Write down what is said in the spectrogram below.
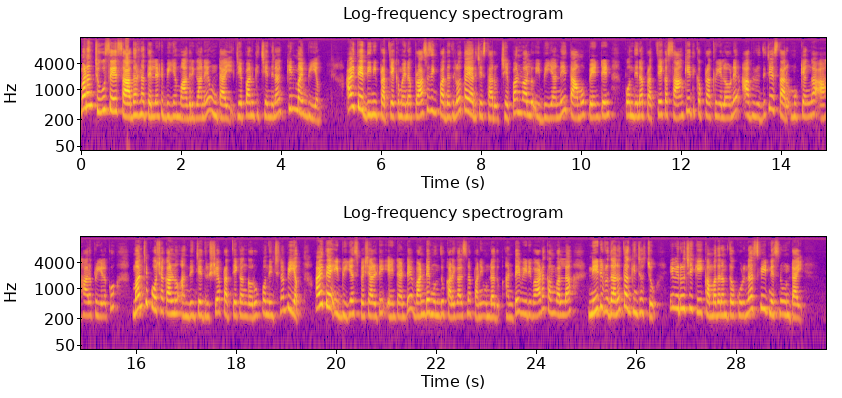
మనం చూసే సాధారణ తెల్లటి బియ్యం మాదిరిగానే ఉంటాయి. జపాన్కి చెందిన కిన్మై బియ్యం. అయితే దీని ప్రత్యేకమైన ప్రాసెసింగ్ పద్ధతిలో తయారు చేస్తారు. జపాన్ వాళ్ళు ఈ బియ్యాన్ని తాము పేటెంట్ పొందిన ప్రత్యేక సాంకేతిక ప్రక్రియలోనే అభివృద్ధి చేస్తారు. ముఖ్యంగా ఆహార ప్రియులకు మంచి పోషకాలను అందించే దృష్ట్యా ప్రత్యేకంగా రూపొందించిన బియ్యం. అయితే ఈ బియ్యం స్పెషాలిటీ ఏంటంటే వండే ముందు కడగాల్సిన పని ఉండదు. అంటే వీటి వాడకం వల్ల నీటి వృధాను తగ్గించవచ్చు ఇవి రుచికి కమ్మదనంతో కూడిన స్వీట్నెస్ను ఉంటాయి.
